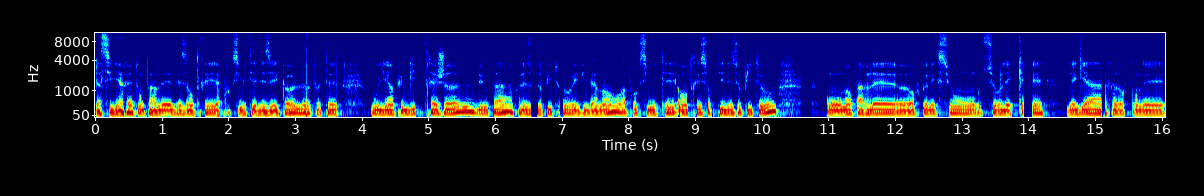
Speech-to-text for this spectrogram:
la cigarette. On parlait des entrées à proximité des écoles, peut-être où il y a un public très jeune, d'une part, les hôpitaux évidemment, à proximité entrée-sortie des hôpitaux. On en parlait euh, hors connexion sur les quais des gares alors qu'on est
